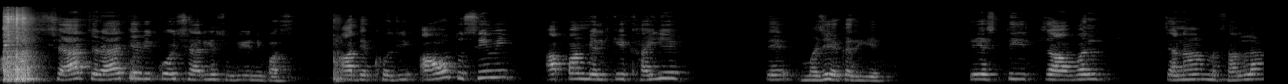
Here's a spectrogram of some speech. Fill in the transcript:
ਆਪਾਂ ਸ਼ਹਿਰ 'ਚ ਰਹਿ ਕੇ ਵੀ ਕੋਈ ਸ਼ਹਿਰੀਆਂ ਸੁਰੀਏ ਨਹੀਂ ਬਸ ਆ ਦੇਖੋ ਜੀ ਆਓ ਤੁਸੀਂ ਵੀ ਆਪਾਂ ਮਿਲ ਕੇ ਖਾਈਏ ਤੇ ਮਜ਼ੇ ਕਰੀਏ ਟੇਸਟੀ ਚਾਵਲ ਚਨਾ ਮਸਾਲਾ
